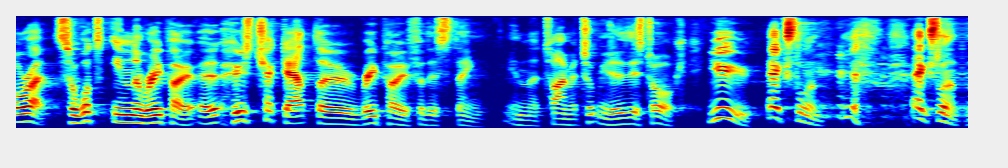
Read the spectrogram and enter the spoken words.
All right, so what's in the repo? Uh, who's checked out the repo for this thing in the time it took me to do this talk? You, excellent, excellent.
